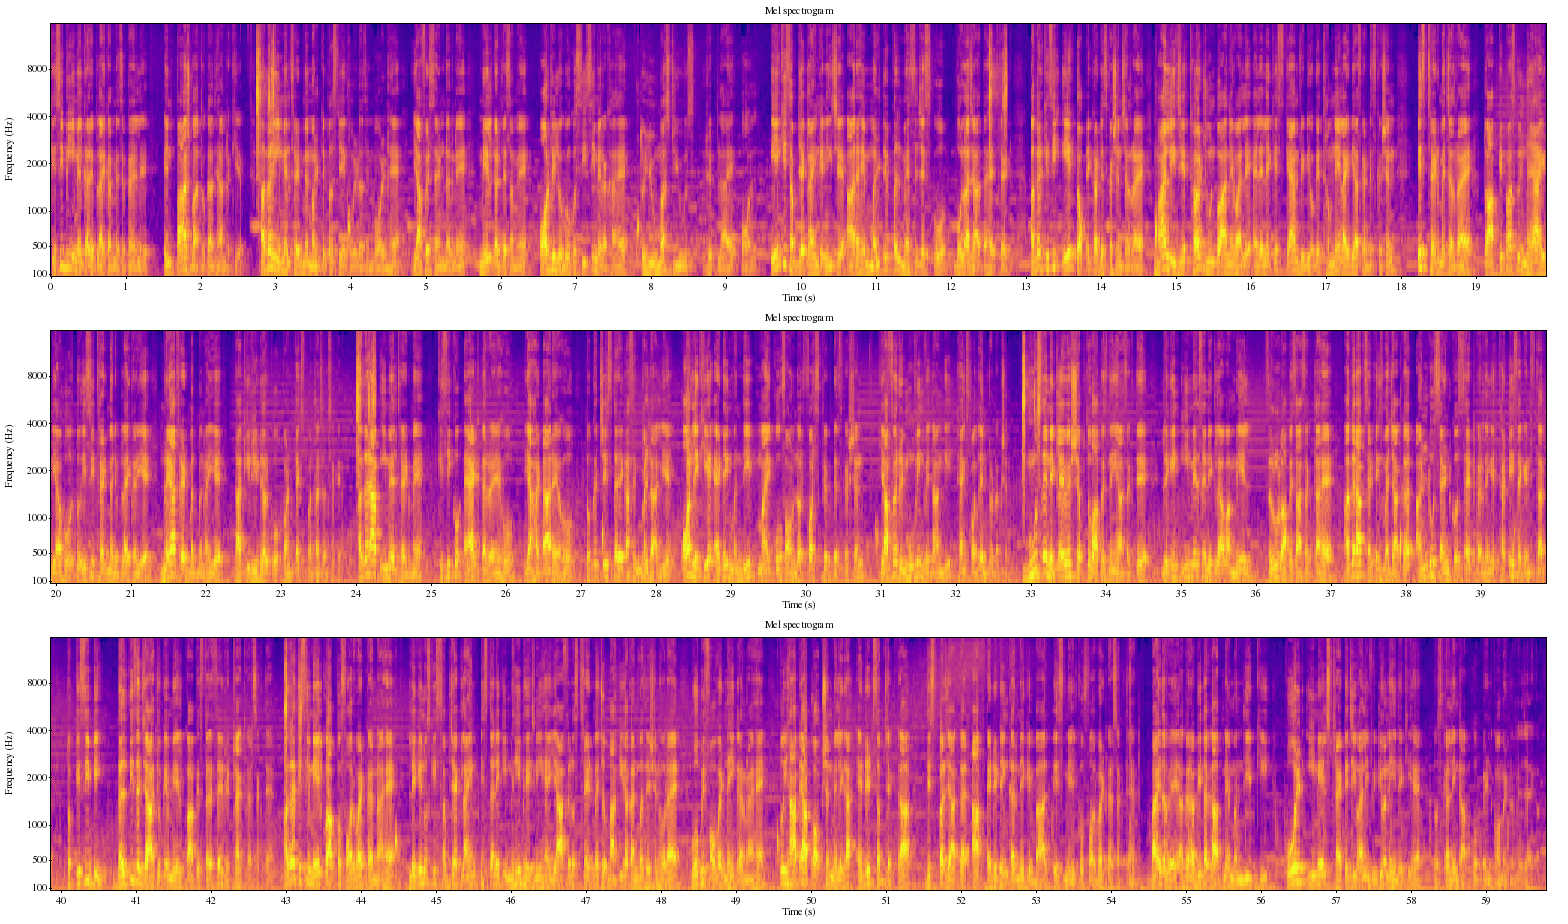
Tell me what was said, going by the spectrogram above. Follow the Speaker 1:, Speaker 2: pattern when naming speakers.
Speaker 1: किसी भी ईमेल का रिप्लाई करने से पहले इन पाँच बातों का ध्यान रखिए। अगर ईमेल थ्रेड में मल्टीपल स्टेक होल्डर्स इन्वॉल्व हैं या फिर सेंडर ने मेल करते समय और भी लोगों को सीसी में रखा है तो you must use reply all एक ही सब्जेक्ट लाइन के नीचे आ रहे मल्टीपल मैसेजेस को बोला जाता है थ्रेड अगर किसी एक टॉपिक का डिस्कशन चल रहा है, मान लीजिए थर्ड जून को आने वाले एलएलए के स्कैम वीडियो के थंबनेल आइडियाज़ का डिस्कशन इस थ्रेड में चल रहा है तो आपके पास कोई नया आइडिया हो तो इसी थ्रेड में रिप्लाई करिए, नया थ्रेड मत बनाइए, ताकि रीडर को कॉन्टेक्ट पता चल सके। अगर आप ईमेल थ्रेड में किसी को ऐड कर रहे हो या हटा रहे हो तो कुछ इस तरह का सिंबल डालिए और लिखिए एडिंग मनदीप माई को फाउंडर फॉर स्क्रिप्ट डिस्कशन या फिर removing Vedangi thanks for the introduction मुँह से निकले हुए शब्द तो वापस नहीं आ सकते, लेकिन ईमेल से निकला हुआ मेल ज़रूर वापस आ सकता है। अगर आप सेटिंग्स में जाकर अंडू सेंड को सेट कर देंगे थर्टी सेकंड तक तो किसी भी गलती से जा चुके मेल को आप इस तरह से रिट्रैक्ट कर सकते हैं। अगर किसी मेल को आपको फॉरवर्ड करना है, लेकिन उसकी सब्जेक्ट लाइन इस तरह की नहीं भेजनी है, या फिर उस थ्रेड में जो बाकी का कन्वर्सेशन हो रहा है, वो भी फॉरवर्ड नहीं करना है तो यहाँ पे आपको ऑप्शन मिलेगा एडिट सब्जेक्ट का, जिस पर जाकर आप एडिटिंग करने के बाद इस मेल को फॉरवर्ड कर सकते हैं। बाय द वे अगर अभी तक आपने मनदीप की कोल्ड ईमेल स्ट्रेटेजी वाली वीडियो नहीं देखी है तो उसका लिंक आपको पिन कमेंट में मिल जाएगा।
